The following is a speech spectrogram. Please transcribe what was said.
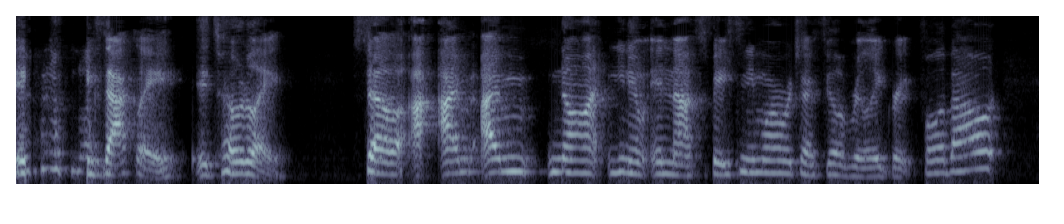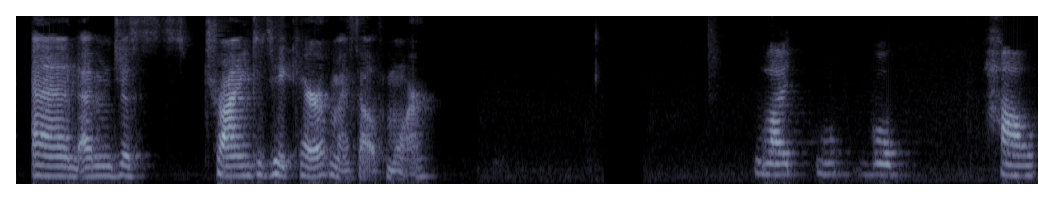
ex- exactly it totally so I, i'm i'm not you know in that space anymore which i feel really grateful about and i'm just trying to take care of myself more like well how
